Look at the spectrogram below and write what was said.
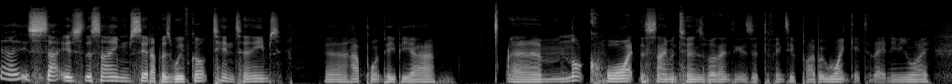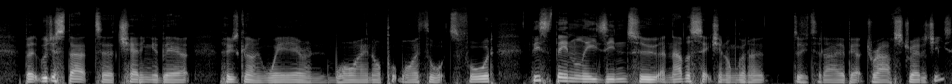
you know it's, it's the same setup as we've got 10 teams uh, half point PPR um, not quite the same in terms of I don't think there's a defensive play but we won't get to that anyway. But we'll just start uh, chatting about who's going where and why and I'll put my thoughts forward. This then leads into another section I'm going to do today about draft strategies.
